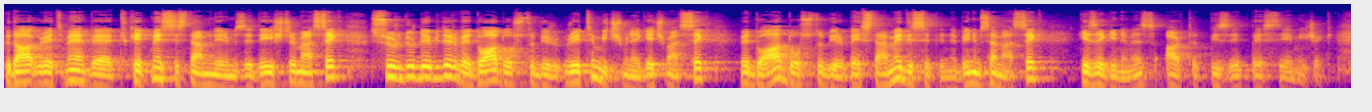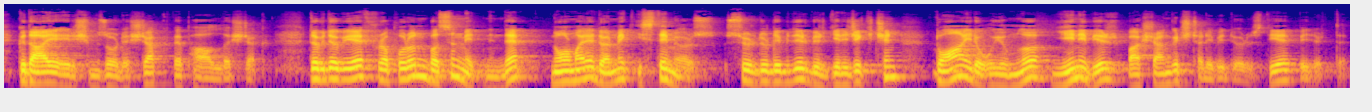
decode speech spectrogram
Gıda üretme ve tüketme sistemlerimizi değiştirmezsek, sürdürülebilir ve doğa dostu bir üretim biçimine geçmezsek ve doğa dostu bir beslenme disiplini benimsemezsek, gezegenimiz artık bizi besleyemeyecek. Gıdaya erişim zorlaşacak ve pahalılaşacak. WWF raporun basın metninde normale dönmek istemiyoruz. Sürdürülebilir bir gelecek için doğa ile uyumlu yeni bir başlangıç talep ediyoruz diye belirtti.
